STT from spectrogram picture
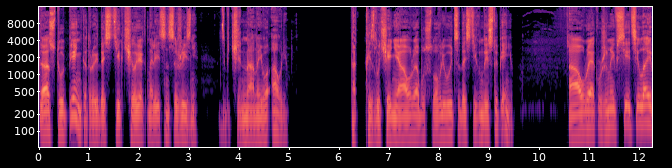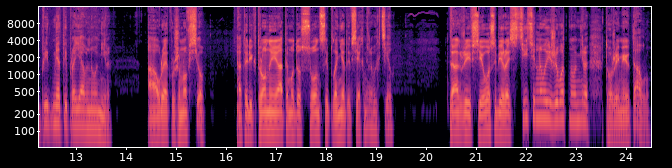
Та ступень, которую достиг человек на лестнице жизни, запечатлена на его ауре. Так излучение ауры обусловливаются достигнутой ступенью. Аурой окружены все тела и предметы проявленного мира. Аурой окружено все, от электрона и атома до Солнца и планеты всех мировых тел. Также и все особи растительного и животного мира тоже имеют ауру.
